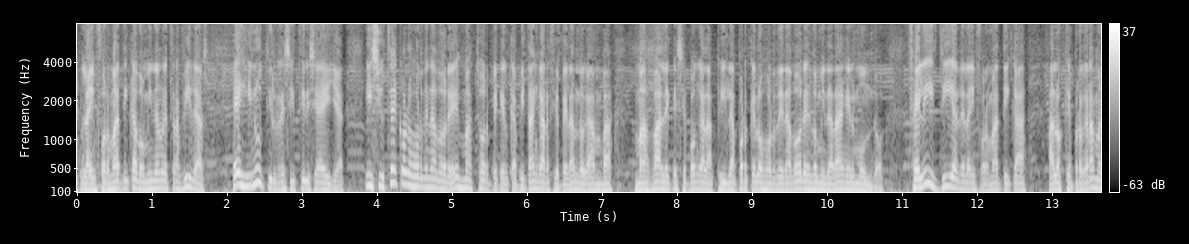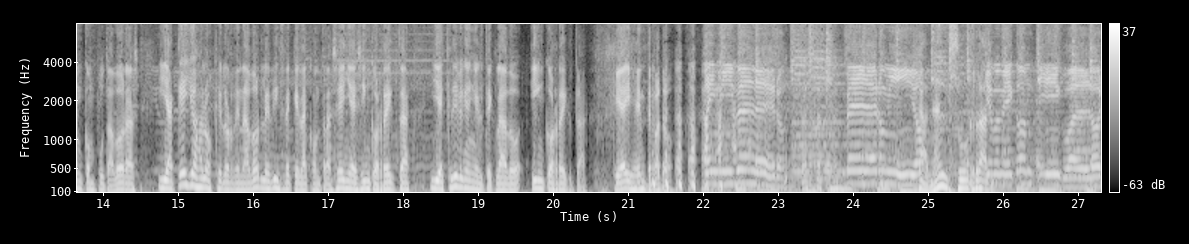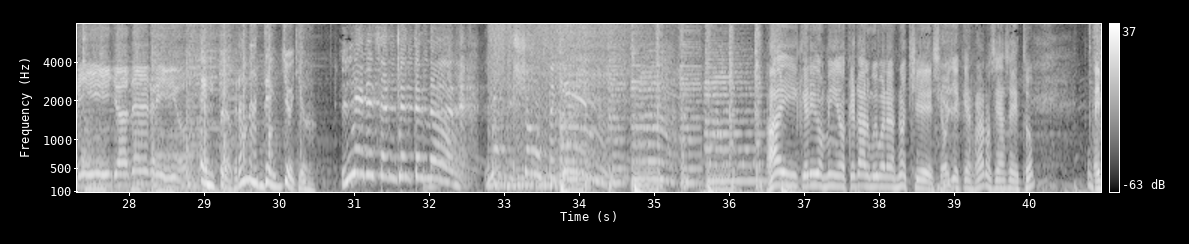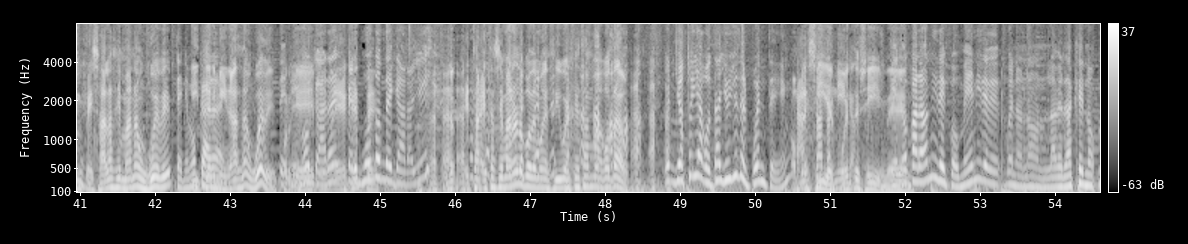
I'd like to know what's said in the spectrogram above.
La informática domina nuestras vidas, es inútil resistirse a ella. Y si usted con los ordenadores es más torpe que el capitán Garfio pelando gamba, más vale que se ponga las pilas porque los ordenadores dominarán el mundo. Feliz día de la informática a los que programan computadoras y aquellos a los que el ordenador les dice que la contraseña es incorrecta y escriben en el teclado incorrecta. Que hay gente para todo. Ay, mi velero, velero mío. Canal Sur Radio. Llévame contigo a la orilla del río. El programa del Yoyo. Ladies and gentlemen, let the show begin. Ay, queridos míos, ¿qué tal? Muy buenas noches. Oye, qué raro se hace esto. Empezar la semana un jueves Tenemos y cara, terminarla un jueves. Tenemos porque cara, es pero un montón de cara. Yo, esta, esta semana no podemos decir, es que estamos agotados. yo estoy agotada, yo, yo del puente, ¿eh? Hombre, sí, el puente sí. Que no he parado ni de comer ni de... Bueno, no, la verdad es que no.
